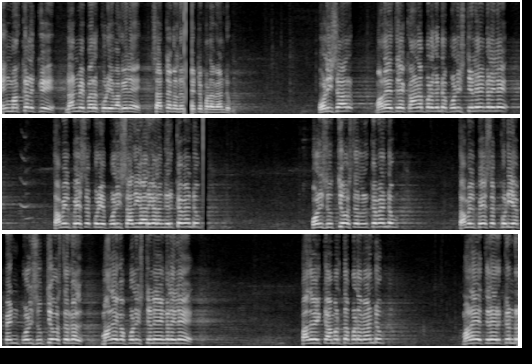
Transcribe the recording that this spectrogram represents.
எங் மக்களுக்கு நன்மை பெறக்கூடிய வகையிலே சட்டங்கள் நிறைவேற்றப்பட வேண்டும். போலீசார் மலையத்திலே காணப்படுகின்ற போலீஸ் நிலையங்களிலே தமிழ் பேசக்கூடிய போலீஸ் அதிகாரிகள் அங்கு இருக்க வேண்டும். போலீஸ் உத்தியோகஸ்தர்கள் இருக்க வேண்டும். தமிழ் பேசக்கூடிய பெண் போலீஸ் உத்தியோகஸ்தர்கள் மலையக போலீஸ் நிலையங்களிலே பதவிக்கு அமர்த்தப்பட வேண்டும். மலையத்தில் இருக்கின்ற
